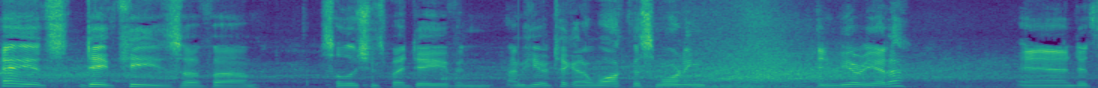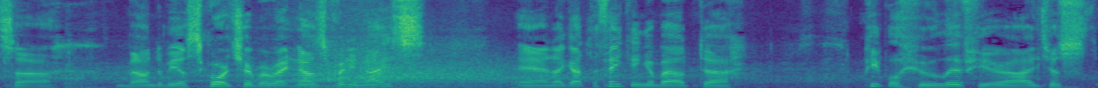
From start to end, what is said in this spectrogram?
Hey, it's Dave Keys of um, Solutions by Dave, and I'm here taking a walk this morning in Murrieta, and it's uh, bound to be a scorcher, but right now it's pretty nice. And I got to thinking about uh, people who live here. I just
